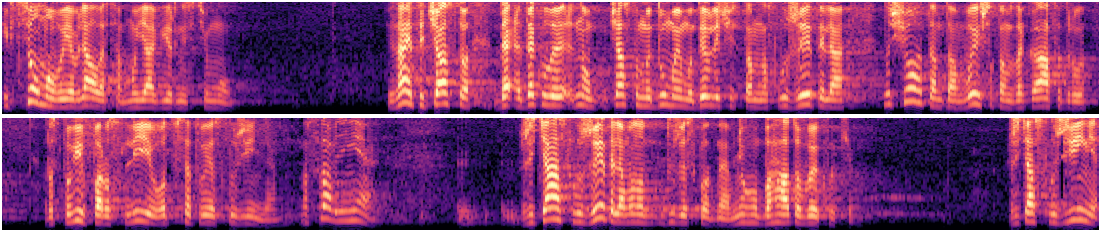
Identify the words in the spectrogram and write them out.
І в цьому виявлялася моя вірність йому. І знаєте, часто, де- деколи, ну, часто ми думаємо, дивлячись там на служителя, ну що там, там, вийшов там за кафедру, розповів пару слів, от все твоє служіння. Насправді ні. Життя служителя, воно дуже складне, в нього багато викликів. Життя служіння,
